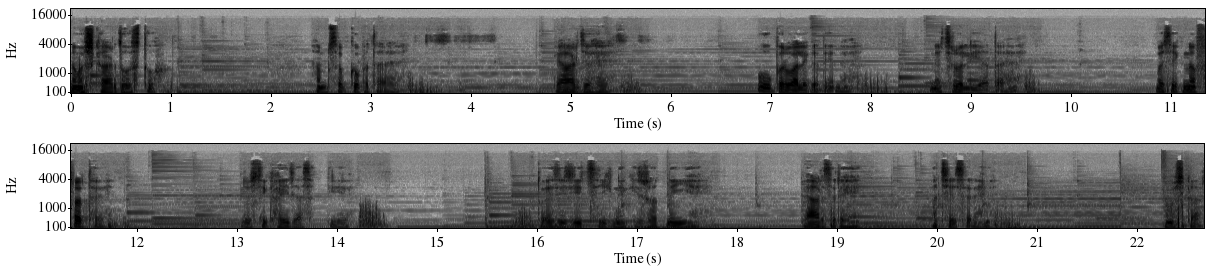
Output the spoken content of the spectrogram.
नमस्कार दोस्तों। हम सबको पता है, प्यार जो है वो ऊपर वाले का देन है, नेचुरली आता है। बस एक नफ़रत है, जो सिखाई जा सकती है। तो ऐसी चीज़ सीखने की ज़रूरत नहीं है। प्यार से रहें, अच्छे से रहें। नमस्कार।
